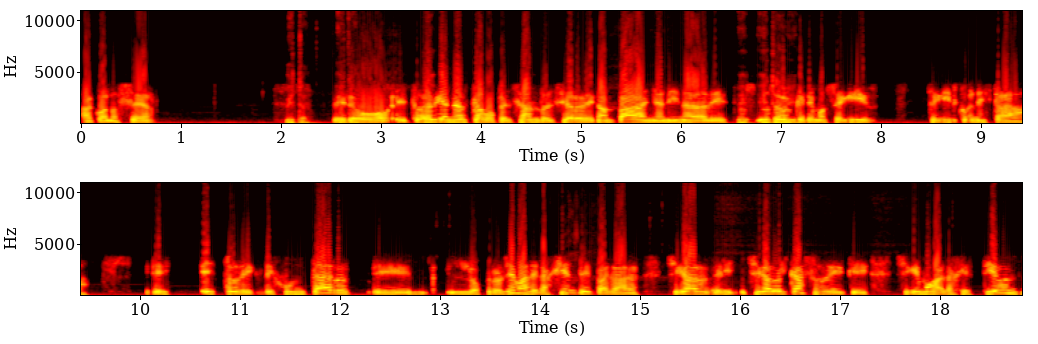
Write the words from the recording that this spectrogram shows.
a, conocer. Pero todavía no estamos pensando en cierre de campaña ni nada de esto. Nosotros queremos seguir seguir con esta esto de, de juntar eh, los problemas de la gente para llegar, llegado el caso de que lleguemos a la gestión,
